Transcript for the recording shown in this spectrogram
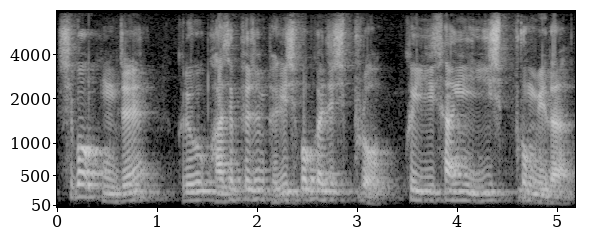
10억 공제 그리고 과세표준 120억까지 10%그 이상이 20%입니다.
